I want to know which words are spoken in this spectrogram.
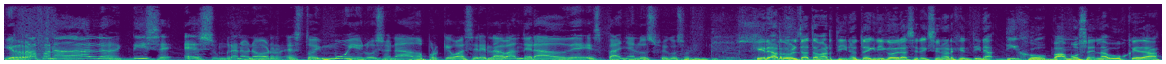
Y Rafa Nadal dice, es un gran honor, estoy muy ilusionado porque va a ser el abanderado de España en los Juegos Olímpicos. Gerardo del Tata Martino, técnico de la selección argentina, dijo, vamos en la búsqueda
